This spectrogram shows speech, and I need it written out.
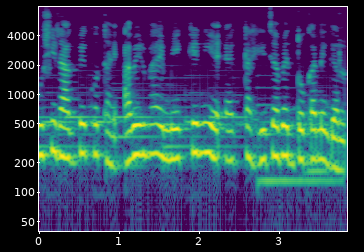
খুশি রাখবে কোথায়? আবির ভাই মেঘকে নিয়ে একটা হিজাবের দোকানে গেল।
